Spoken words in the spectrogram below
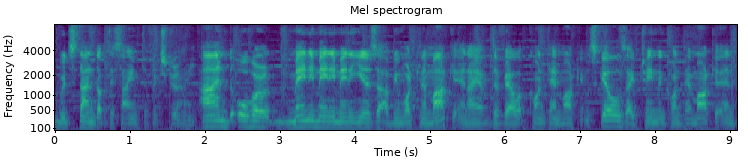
would stand up to scientific scrutiny. And over many, many, many years that I've been working in marketing, I have developed content marketing skills, I've trained in content marketing,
